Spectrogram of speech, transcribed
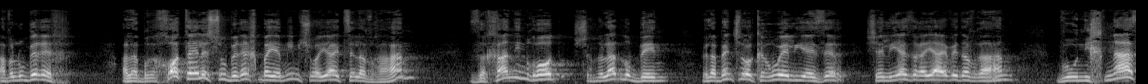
אבל הוא ברך. על הברכות האלה שהוא ברך בימים שהוא היה אצל אברהם, זכה נמרוד שנולד לו בן, ולבן שלו קראו אליעזר, שאליעזר היה עבד אברהם, והוא נכנס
